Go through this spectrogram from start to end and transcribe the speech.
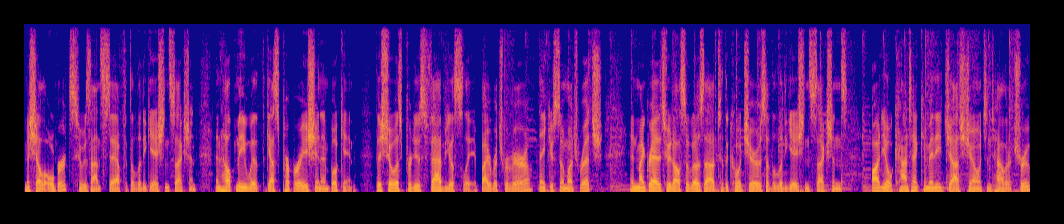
Michelle Oberts, who is on staff with the litigation section and helped me with guest preparation and booking. This show is produced fabulously by Rich Rivera. Thank you so much, Rich. And my gratitude also goes out to the co chairs of the litigation section's audio content committee, Josh Jones and Tyler True.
